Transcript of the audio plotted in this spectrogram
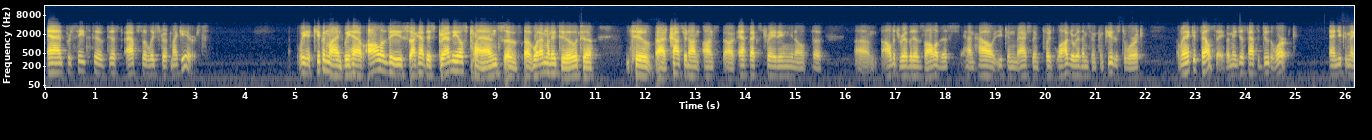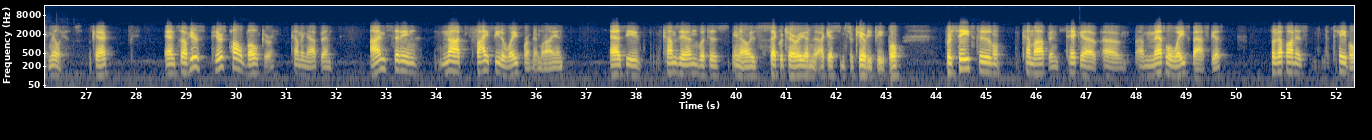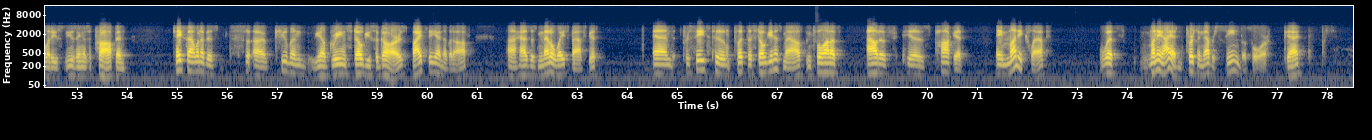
and proceeds to just absolutely strip my gears. We keep in mind we have all of these. I have these grandiose plans of, of what I'm going to do to to uh, concentrate on on uh, FX trading. You know the um, all the derivatives, all of this, and how you can actually put logarithms and computers to work. I mean, it could fail safe, I mean, you just have to do the work, and you can make millions. Okay, and so here's here's Paul Volcker coming up, and I'm sitting not five feet away from him, Ryan, as he comes in with his you know his secretary and I guess some security people, proceeds to come up and take a, a, a metal wastebasket, put it up on his table that he's using as a prop, and takes out one of his uh, Cuban, you know, green stogie cigars, bites the end of it off, uh, has his metal wastebasket, and proceeds to put the stogie in his mouth and pull out of out of his pocket a money clip with money I had personally never seen before. Okay,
